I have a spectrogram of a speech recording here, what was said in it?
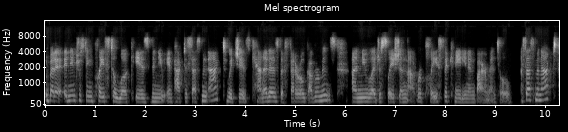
but a, an interesting place to look is the new Impact Assessment Act, which is Canada's, the federal government's uh, new legislation that replaced the Canadian Environmental Assessment Act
